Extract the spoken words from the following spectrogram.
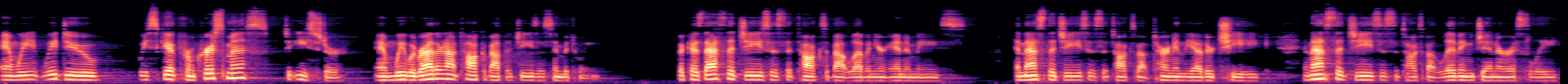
And we, we do we skip from Christmas to Easter, and we would rather not talk about the Jesus in between. Because that's the Jesus that talks about loving your enemies. And that's the Jesus that talks about turning the other cheek. And that's the Jesus that talks about living generously.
